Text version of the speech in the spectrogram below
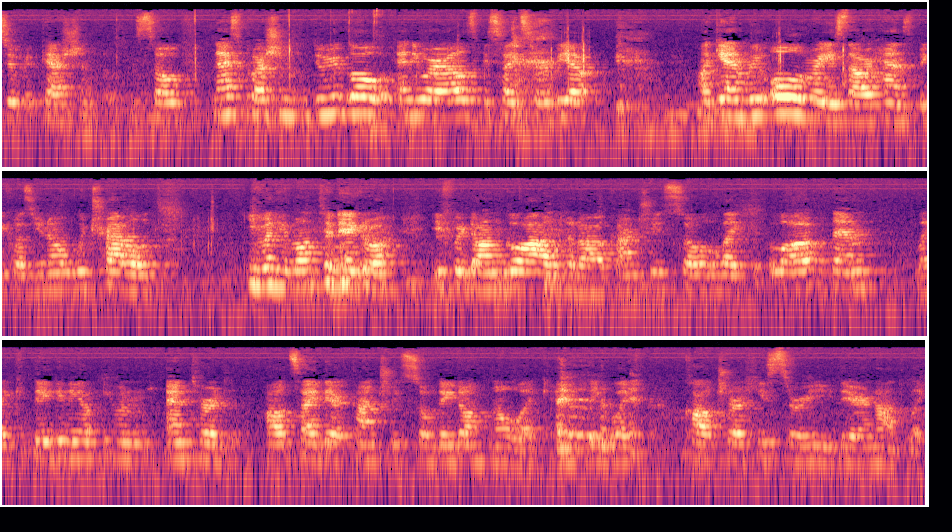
stupid question. So next question, do you go anywhere else besides Serbia? Again, we all raised our hands because you know we traveled even in Montenegro if we don't go out of our country. So like a lot of them, like they didn't even enter outside their country, so they don't know like anything like culture, history. They're not like.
